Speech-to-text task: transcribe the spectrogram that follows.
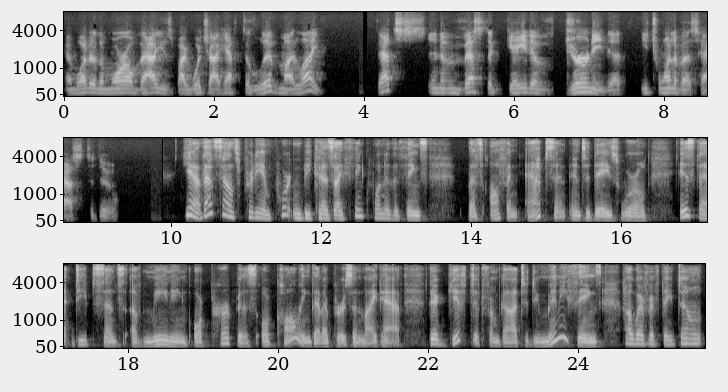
And what are the moral values by which I have to live my life? That's an investigative journey that each one of us has to do. Yeah, that sounds pretty important because I think one of the things that's often absent in today's world is that deep sense of meaning or purpose or calling that a person might have. They're gifted from God to do many things. However, if they don't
